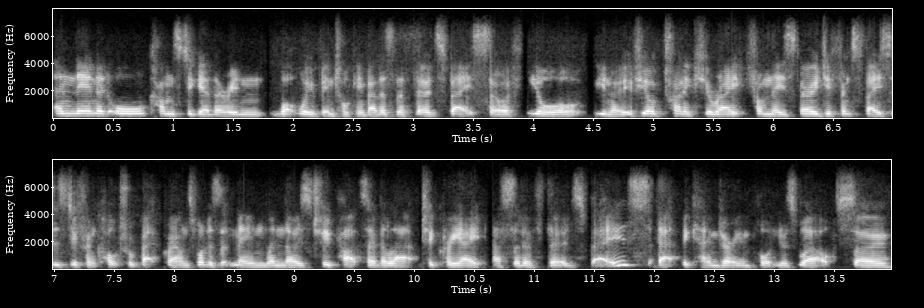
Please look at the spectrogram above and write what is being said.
And then it all comes together in what we've been talking about as the third space. So if you're, you know, if you're trying to curate from these very different spaces, different cultural backgrounds, what does it mean when those two parts overlap to create a sort of third space? That became very important as well. So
